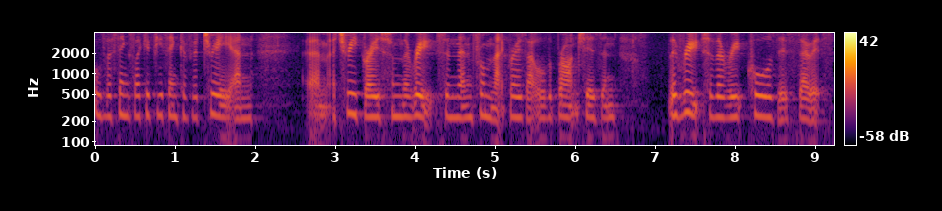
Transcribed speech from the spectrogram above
all the things like if you think of a tree and um, a tree grows from the roots, and then from that grows out all the branches, and the roots are the root causes. So it's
